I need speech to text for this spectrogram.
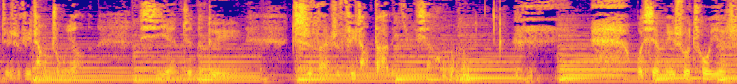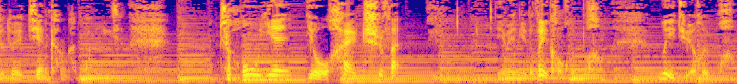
这是非常重要的。吸烟真的对吃饭是非常大的影响。我先没说抽烟是对健康很大的影响，抽烟有害吃饭，因为你的胃口会不好，味觉会不好。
